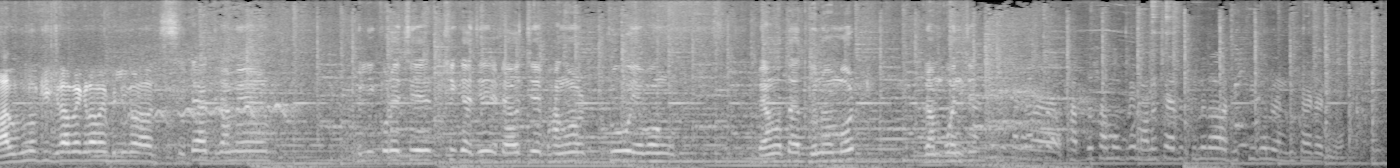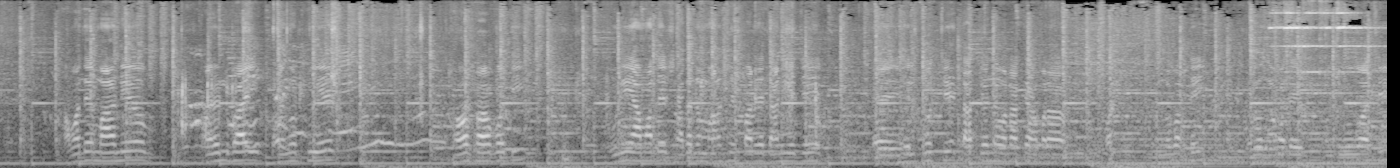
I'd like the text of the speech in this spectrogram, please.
মালগুলো কি গ্রামে গ্রামে বিলি করা হচ্ছে? সেটা গ্রামে বিলি করেছে ঠিক আছে এটা হচ্ছে ভাঙর টু এবং ব্যামতা দু নম্বর গ্রাম পঞ্চায়েত। খাদ্য সামগ্রী মানুষের হাতে তুলে দেওয়া হচ্ছে কী বলবেন বিষয়টা নিয়ে? আমাদের মাননীয় অয়ন ভাই টুয়ের সহসভাপতি উনি আমাদের সাধারণ মানুষের পাড়ে দাঁড়িয়ে যে হেল্প করছে তার জন্য ওনাকে আমরা ধন্যবাদ দিই। আমাদের মন্ত্রীবাবু আছে।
